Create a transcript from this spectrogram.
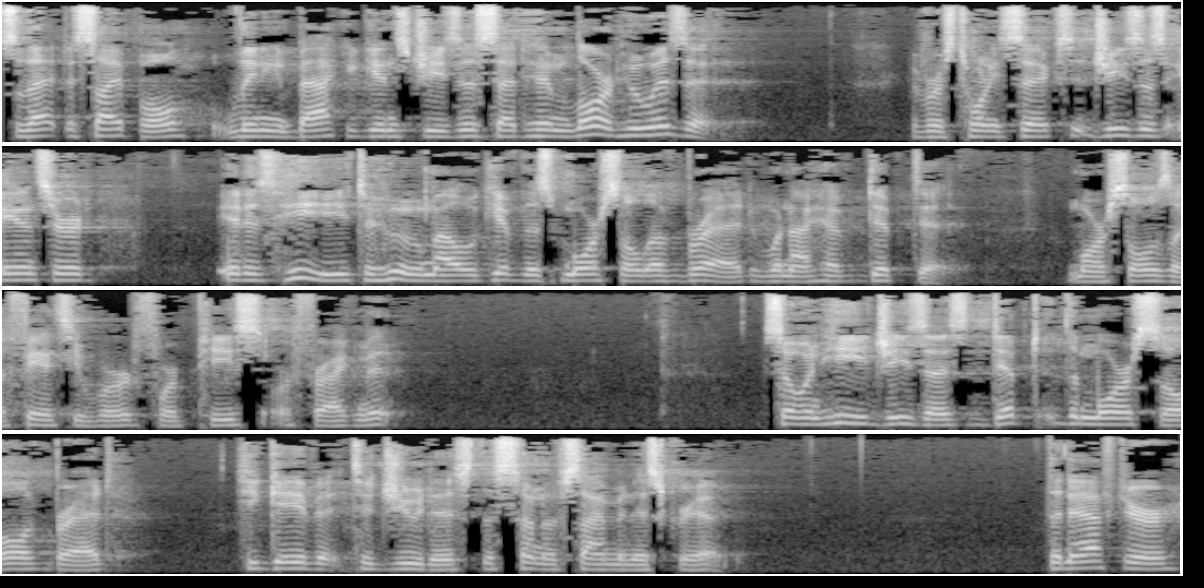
So that disciple, leaning back against Jesus, said to him, Lord, who is it? In verse 26, Jesus answered, It is he to whom I will give this morsel of bread when I have dipped it. Morsel is a fancy word for piece or fragment. So when he, Jesus, dipped the morsel of bread, he gave it to Judas, the son of Simon Iscariot. Then after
